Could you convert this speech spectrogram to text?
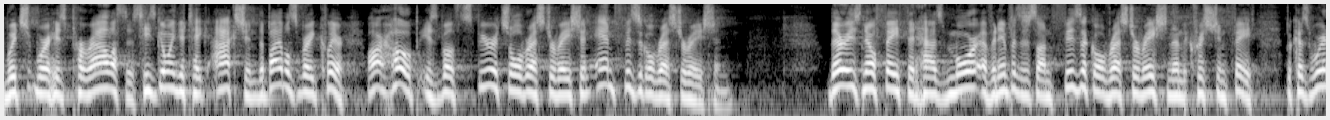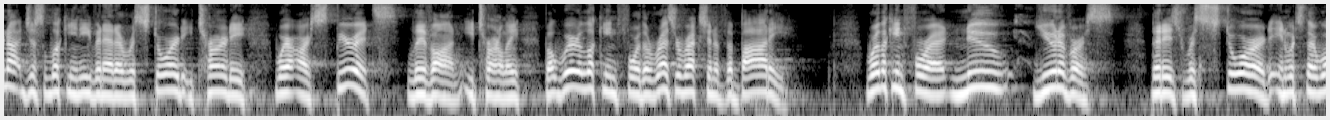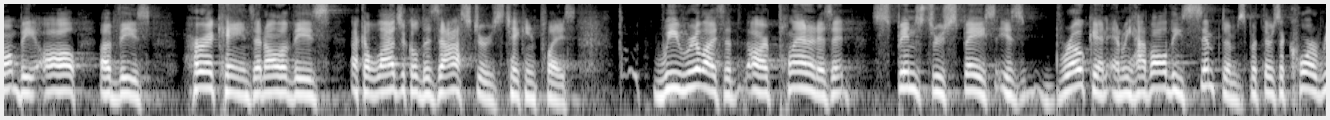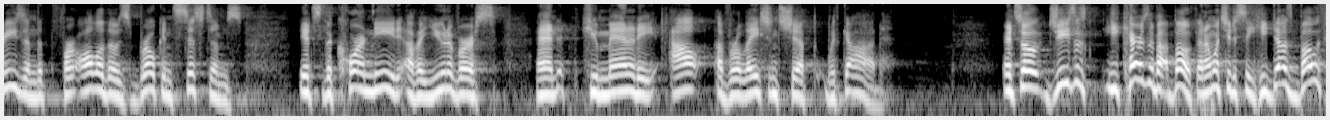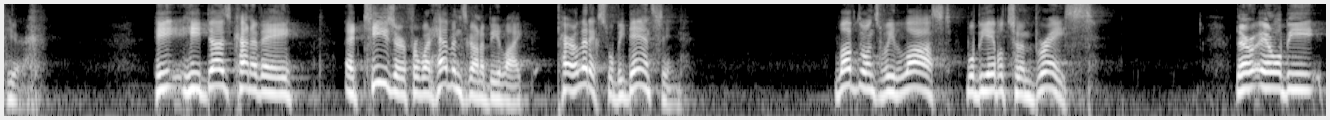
which were his paralysis. He's going to take action. The Bible's very clear. Our hope is both spiritual restoration and physical restoration. There is no faith that has more of an emphasis on physical restoration than the Christian faith because we're not just looking even at a restored eternity where our spirits live on eternally, but we're looking for the resurrection of the body. We're looking for a new universe that is restored, in which there won't be all of these hurricanes and all of these ecological disasters taking place. We realize that our planet, as it spins through space is broken and we have all these symptoms, but there's a core reason that for all of those broken systems, it's the core need of a universe and humanity out of relationship with God. And so Jesus, he cares about both. And I want you to see, he does both here. He, he does kind of a, a teaser for what heaven's going to be like. Paralytics will be dancing, loved ones we lost will be able to embrace. There, it will be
